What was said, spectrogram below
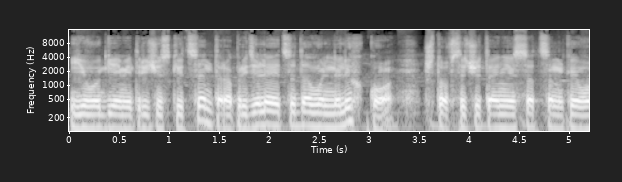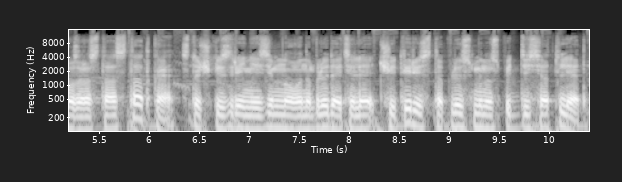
Его геометрический центр определяется довольно легко, что в сочетании с оценкой возраста остатка с точки зрения земного наблюдателя 400 плюс-минус 50 лет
